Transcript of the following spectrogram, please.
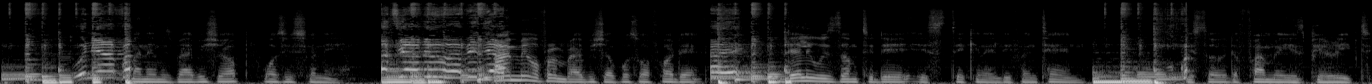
My name is Brad Bishop. What is your name? I'm Mel from Brad Bishop. Also, Friday. Daily wisdom today is taking a different turn. So the family is bereaved.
